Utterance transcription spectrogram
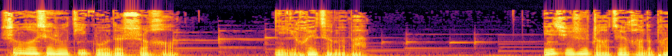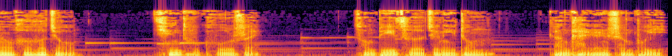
生活陷入低谷的时候，你会怎么办？也许是找最好的朋友喝喝酒，倾吐苦水，从彼此的经历中感慨人生不易。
